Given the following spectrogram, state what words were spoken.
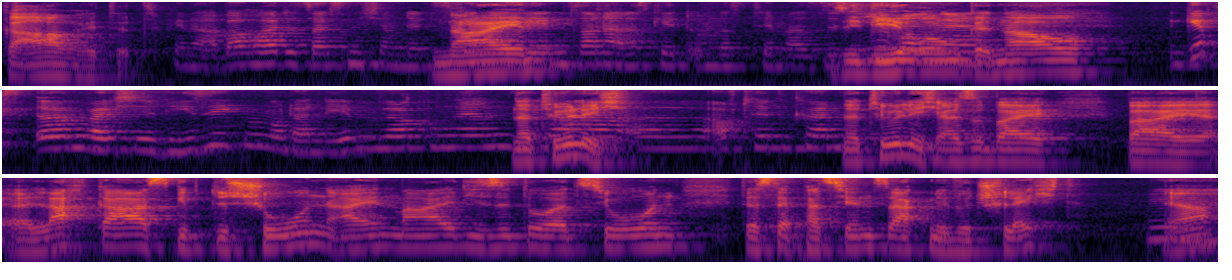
gearbeitet. Genau, aber heute soll es nicht um den Skin gehen, sondern es geht um das Thema Sedierung. Sedierung, genau. Gibt es irgendwelche Risiken oder Nebenwirkungen, Natürlich. die da, äh, auftreten können? Natürlich, also bei, bei äh, Lachgas gibt es schon einmal die Situation, dass der Patient sagt, mir wird schlecht. Mhm. Ja,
